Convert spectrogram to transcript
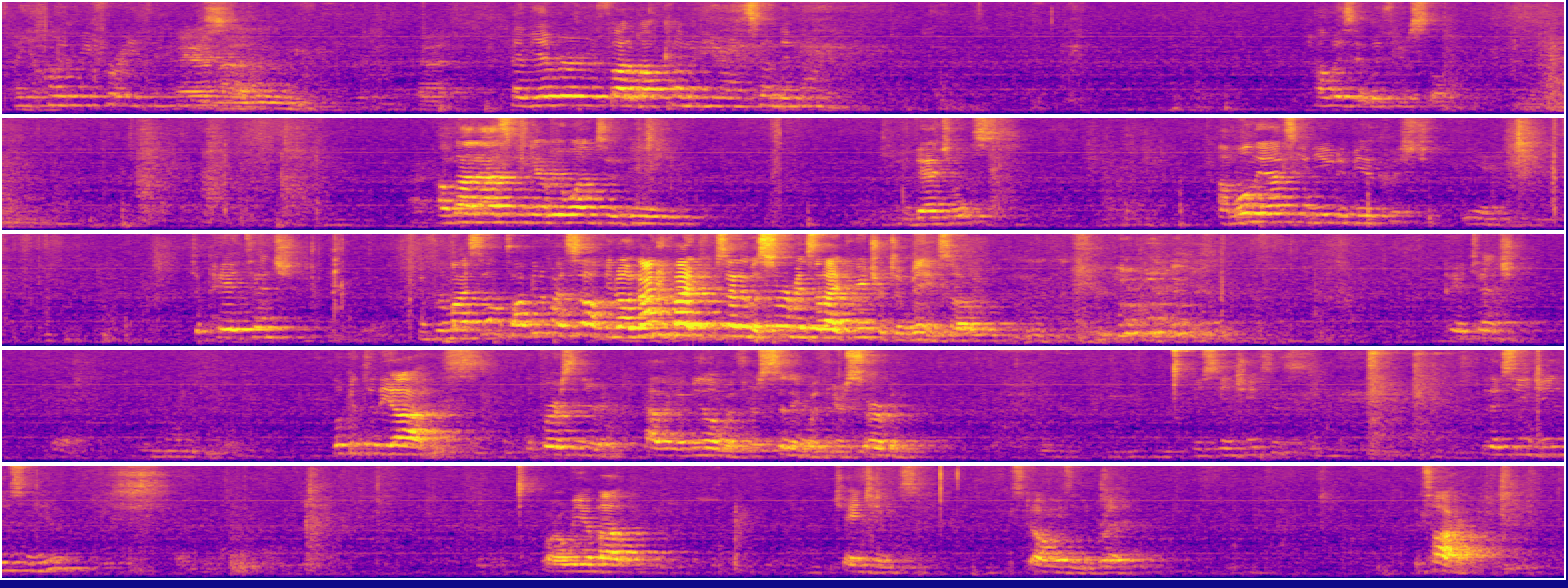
Are you hungry for anything else? Have you ever thought about coming here on Sunday morning? How is it with your soul? I'm not asking everyone to be evangelists. I'm only asking you to be a Christian, to pay attention. And for myself, talking to myself, you know, 95% of the sermons that I preach are to me, so pay attention. Look into the eyes, the person you're having a meal with, you're sitting with, you're serving. You see Jesus? Do they see Jesus in you? Or are we about changing stones into bread? It's hard.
